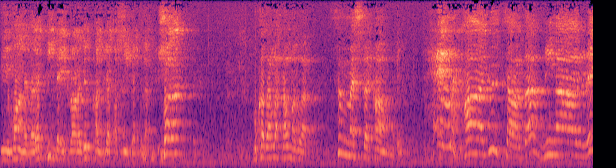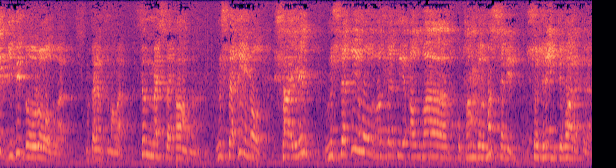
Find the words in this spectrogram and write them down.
iman ederek dille ikrar edip kalbine tasdik ettiler. Sonra bu kadarla kalmadılar. Sümmestekâmû. Her halükarda minare gibi doğru oldular. Muhterem Müslümanlar. Sümmestekâmû. Müstakim ol. Şairin müstakim ol Hazreti Allah utandırmaz seni sözüne itibar ettiler.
